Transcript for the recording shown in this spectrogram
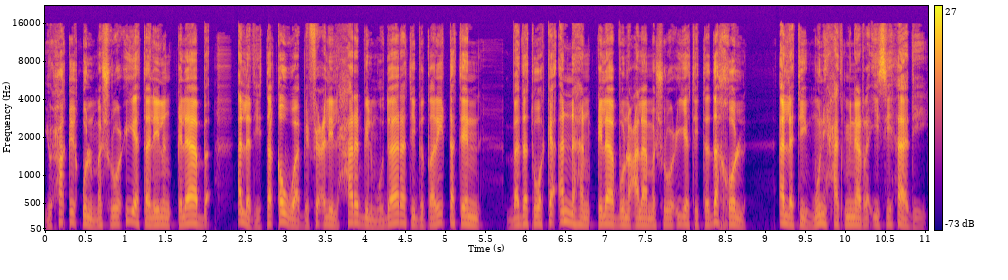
يحقق المشروعية للانقلاب الذي تقوى بفعل الحرب المدارة بطريقة بدت وكأنها انقلاب على مشروعية التدخل التي منحت من الرئيس هادي.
